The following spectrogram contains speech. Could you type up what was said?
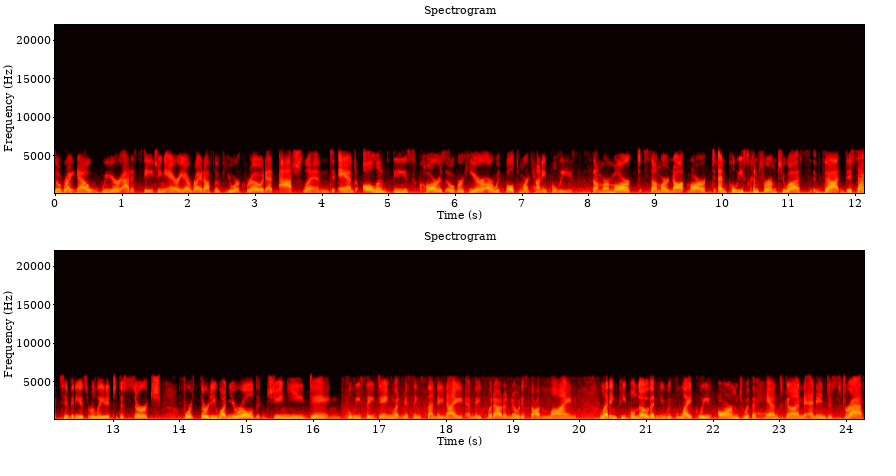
So right now we're at a staging area right off of York Road at Ashland and all of these cars over here are with Baltimore County Police. Some are marked, some are not marked and police confirmed to us that this activity is related to the search for 31-year-old Jingyi Ding. Police say Ding went missing Sunday night and they put out a notice online letting people know that he was likely armed with a handgun and in distress.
